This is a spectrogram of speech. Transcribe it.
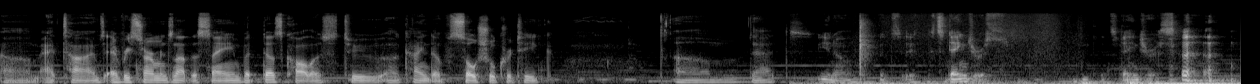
um, at times. Every sermon's not the same, but does call us to a kind of social critique. That you know, it's it's dangerous. It's dangerous.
